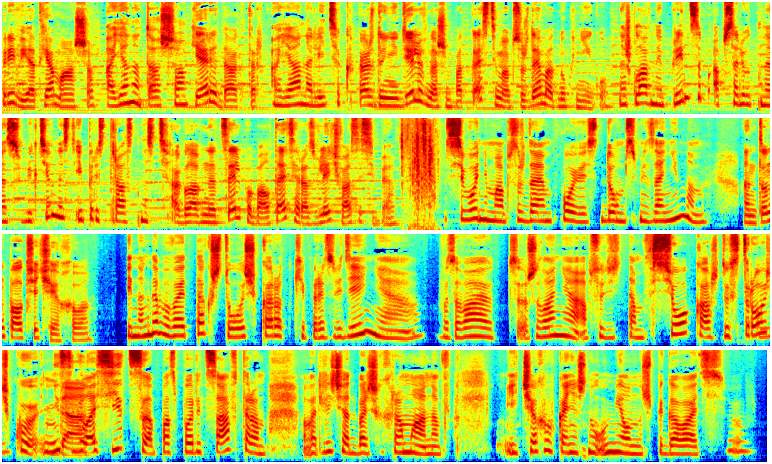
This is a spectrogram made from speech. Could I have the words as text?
Привет, я Маша. А я Наташа. Я редактор. А я аналитик. Каждую неделю в нашем подкасте мы обсуждаем одну книгу. Наш главный принцип – абсолютная субъективность и пристрастность. А главная цель – поболтать и развлечь вас и себя. Сегодня мы обсуждаем повесть «Дом с мезонином» Антон Павловича Чехова. Иногда бывает так, что очень короткие произведения вызывают желание обсудить там все, каждую строчку, не Да. согласиться, поспорить с автором, в отличие от больших романов. И Чехов, конечно, умел нашпиговать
